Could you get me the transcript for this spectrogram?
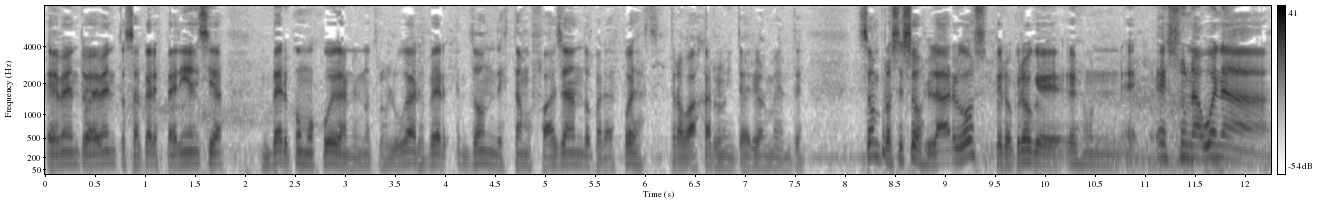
evento a evento, sacar experiencia, ver cómo juegan en otros lugares, ver dónde estamos fallando para después trabajarlo interiormente. Son procesos largos, pero creo que es un, es una buena,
